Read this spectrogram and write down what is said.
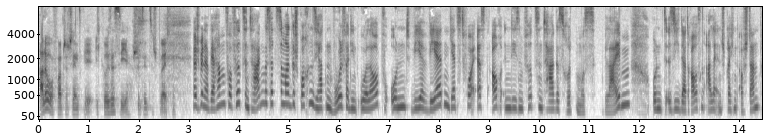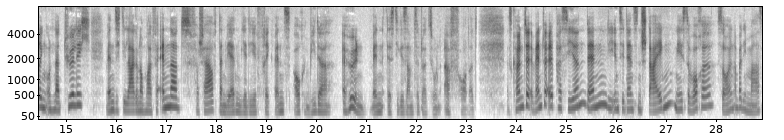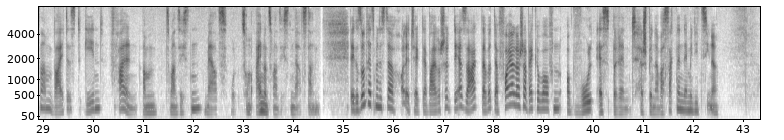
Hallo, Frau Czaczynski. Ich grüße Sie. Schön, Sie zu sprechen. Herr Spinner, wir haben vor 14 Tagen das letzte Mal gesprochen. Sie hatten wohlverdient Urlaub und wir werden jetzt vorerst auch in diesem 14-Tages-Rhythmus bleiben und Sie da draußen alle entsprechend auf Stand bringen. Und natürlich, wenn sich die Lage nochmal verändert, verschärft, dann werden wir die Frequenz auch wieder erhöhen, wenn es die Gesamtsituation erfordert. Das könnte eventuell passieren, denn die Inzidenzen steigen. Nächste Woche sollen aber die Maßnahmen weitestgehend fallen am 20. März oder zum 21. März dann. Der Gesundheitsminister Holleczek, der Bayerische, der sagt, da wird der Feuerlöscher weggeworfen, obwohl es brennt. Herr Spinner, was sagt denn der Mediziner?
